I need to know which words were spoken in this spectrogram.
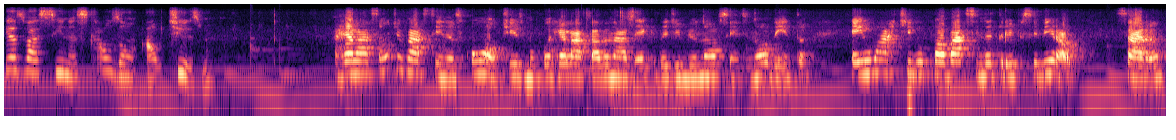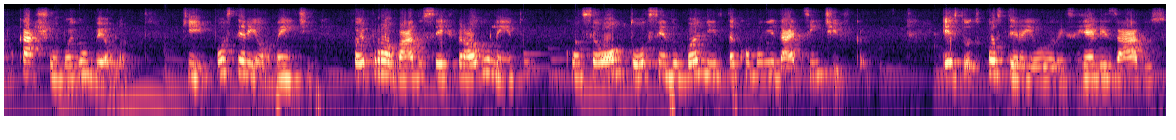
E as vacinas causam autismo? A relação de vacinas com o autismo foi relatada na década de 1990 em um artigo com a vacina tríplice viral, sarampo, cachumba e rubéola, que, posteriormente, foi provado ser fraudulento, com seu autor sendo banido da comunidade científica. Estudos posteriores realizados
